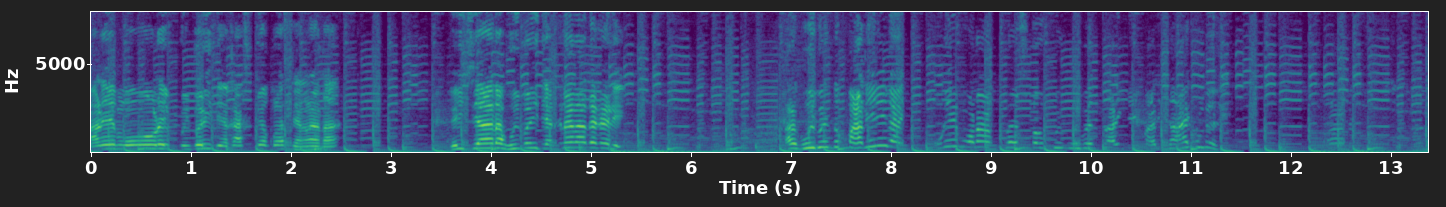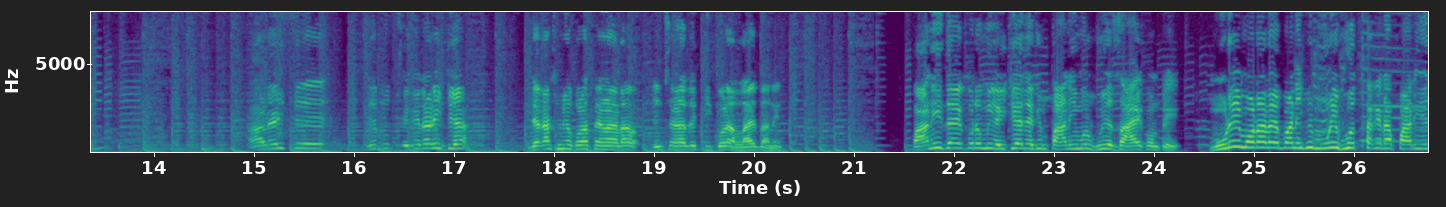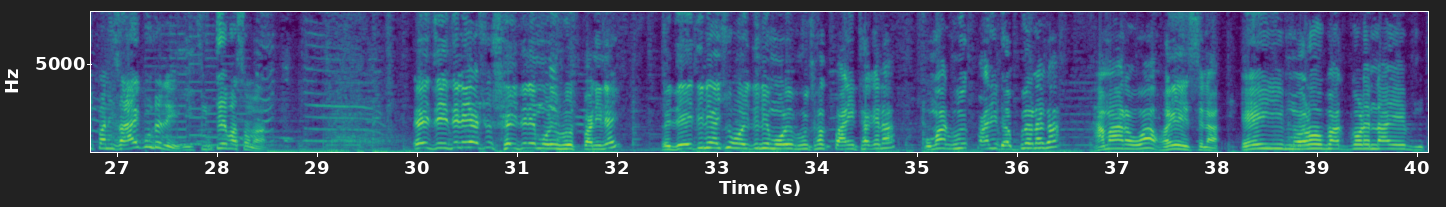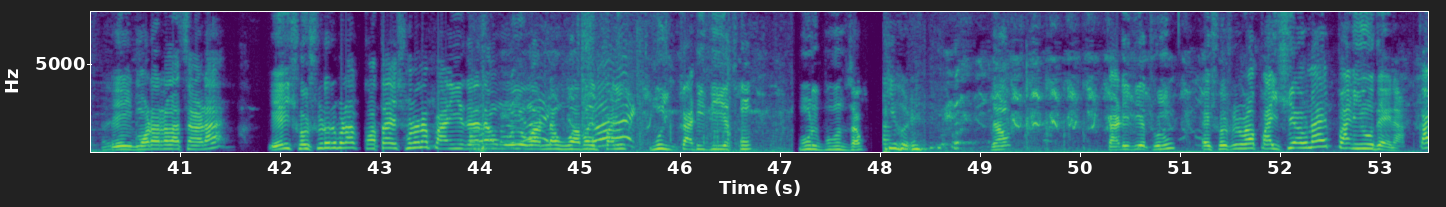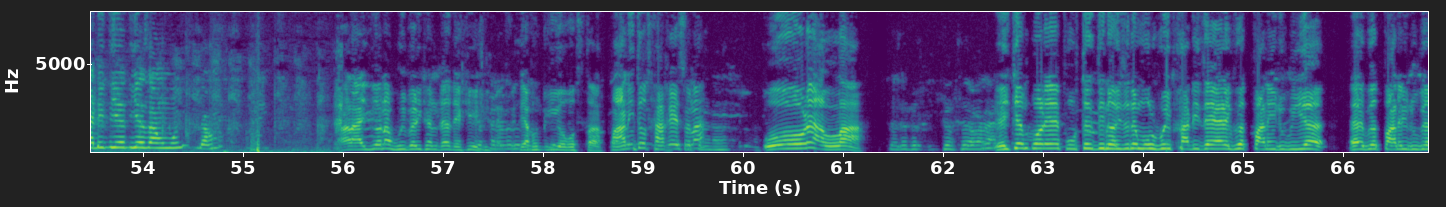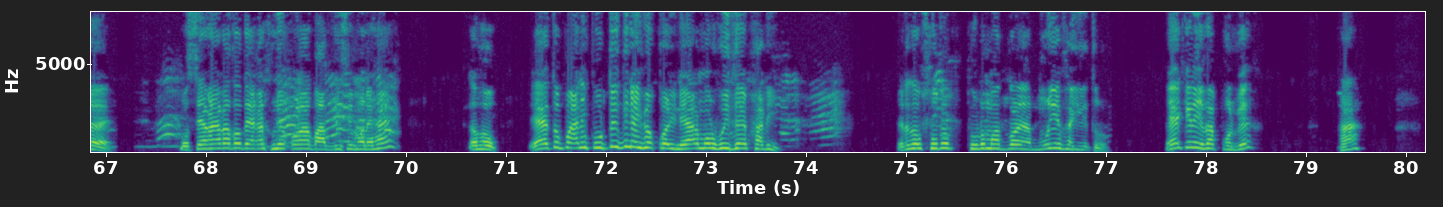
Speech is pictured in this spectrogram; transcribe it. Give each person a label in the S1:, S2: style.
S1: আরে মোর এই ভুইবাড়ি দেখাশোনা করা চ্যাংড়া না? এই চেহারা ভুইবাড়ি দেখে না দেখে রে? আর ভুইবাড়ি তো পানি নাই ওরে বড়া প্লেস তো ভুইবাড়ি পানি কি পানি নাই কোনে আর এই যে যেহেতু সেক্রেটারিটা দেখাশোনা করা চ্যাংড়াটা এই চ্যাংড়াতে কি করে আল্লাহ জানে? পানি যায় করে মুই এইটা দেখি পানি মোর ভুয়ে যায় কোনটে? মুড়ি মরারে পানি ফির মুড়ি ভূত থাকে না, পানি, এই পানি যায় কোনটে রে? চিনতে পারছ না।
S2: এই যেই দিনে আসো সেই দিনে মরি ভূত পানি নাই। ওই যেই দিনে আসো ওই দিনে মরি ভূত পানি থাকে না। তোমার ভূত পানি ঢুকবে না গা আমার ওয়া হয়ে এসে না। এই মরো বাদ পড়ে না এই মরারালা চাঁড়া। এই শ্বশুরের বেড়া কথায় শোনে না পানি দেয় দাও ওই ওয়ার না হুয়া ভাই পানি মুই কাটি দিয়ে থুম। মুড়ি পুকুর যাও। কি করে যাও কাটি দিয়ে থুনু। এই শ্বশুর বেড়া পাইসিয়াও নাই পানিও দেয় না। কাটি দিয়ে দিয়ে যাও মুই যাও।
S1: আর আইও না ভুই বাড়ি খানটা দেখি এখন কি অবস্থা? পানি তো থাকে না? ওরে আল্লাহ! এই কেম করে প্রত্যেক দিন ওই জন্য মোর ভুই ফাটি যায় এর ভিতর পানি ডুবিয়ে এর ভিতর পানি ডুবে ও চেঙাটা তো দেখাশুনে করা বাদ দিছে মনে হ্যাঁ? তো হোক এ তো পানি প্রত্যেক দিন এইভাবে করি না আর মোর ভুই যায় ফাটি। এটা তো ছোট ছোট মাছ পড়ে মরিয়ে ফাই তো। এ কেন এভাবে করবে? হ্যাঁ?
